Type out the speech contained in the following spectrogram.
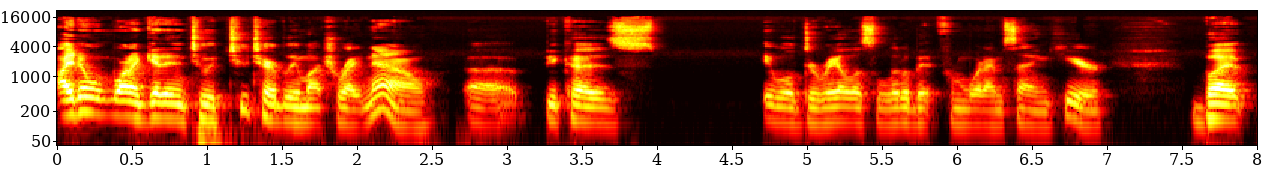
I, don't want to get into it too terribly much right now uh, because it will derail us a little bit from what I'm saying here. But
